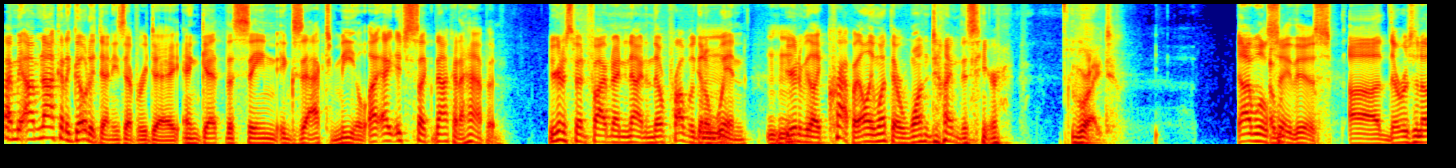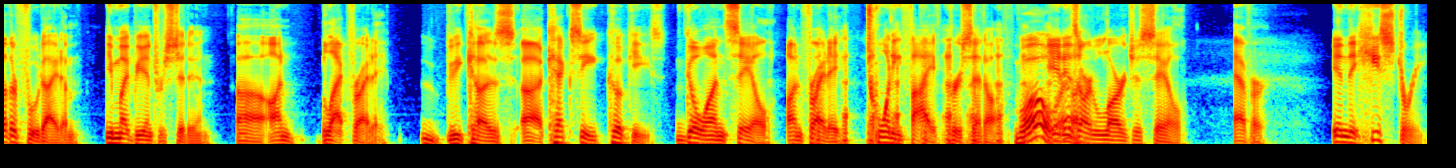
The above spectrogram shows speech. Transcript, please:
I mean, I'm not going to go to Denny's every day and get the same exact meal. I, I, it's just like not going to happen. You're going to spend five ninety nine, and they're probably going to win. You're going to be like, crap! I only went there one time this year. Right. I will say this: uh, there is another food item you might be interested in uh, on Black Friday because uh, Keksi cookies go on sale on Friday, twenty five percent off. Whoa, It is really? our largest sale ever in the history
